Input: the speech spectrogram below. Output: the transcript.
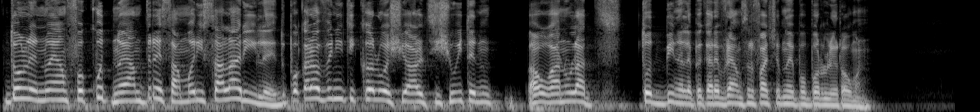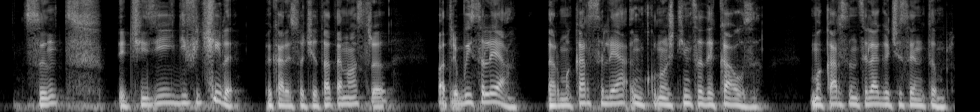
Domnule, noi am făcut, noi am dres, am mărit salariile, după care au venit icăloși și alții și uite, au anulat tot binele pe care vreau să-l facem noi poporului român. Sunt decizii dificile pe care societatea noastră va trebui să le ia, dar măcar să le ia în cunoștință de cauză, măcar să înțeleagă ce se întâmplă.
